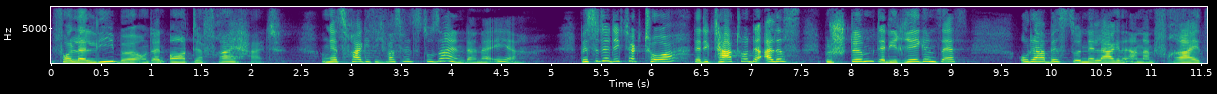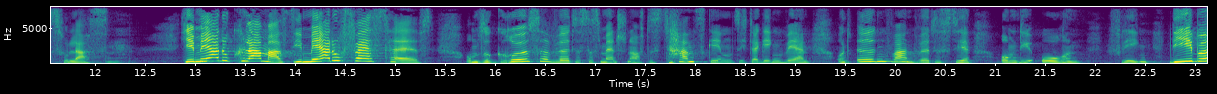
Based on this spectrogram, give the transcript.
voller Liebe und ein Ort der Freiheit. Und jetzt frage ich dich, was willst du sein in deiner Ehe? Bist du der Diktator, der Diktator, der alles bestimmt, der die Regeln setzt? Oder bist du in der Lage, den anderen frei zu lassen? Je mehr du klammerst, je mehr du festhältst, umso größer wird es, dass Menschen auf Distanz gehen und sich dagegen wehren. Und irgendwann wird es dir um die Ohren fliegen. Liebe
